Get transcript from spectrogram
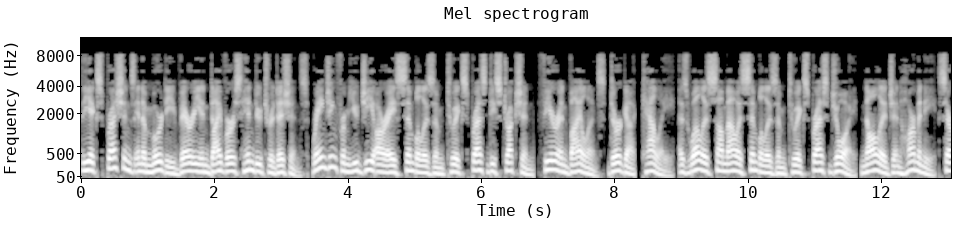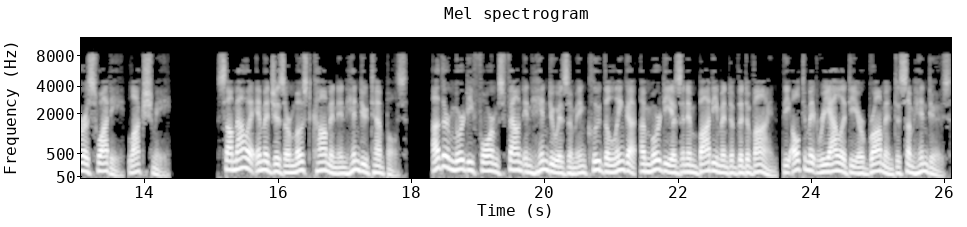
The expressions in a murti vary in diverse Hindu traditions, ranging from Ugra symbolism to express destruction, fear and violence Durga, Kali, as well as Saumya symbolism to express joy, knowledge and harmony Saraswati, Lakshmi. Saumya images are most common in Hindu temples. Other murti forms found in Hinduism include the linga. A murti is an embodiment of the divine, the ultimate reality or Brahman to some Hindus.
